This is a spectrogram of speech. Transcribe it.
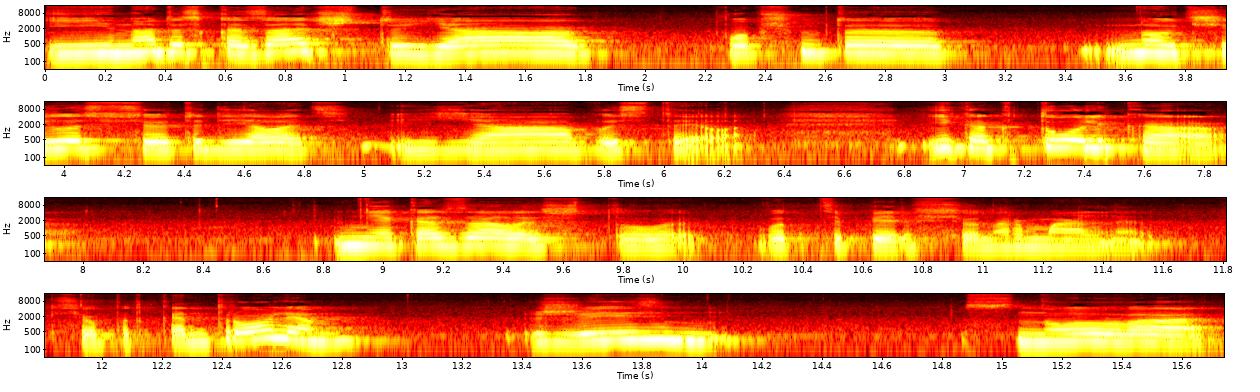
И надо сказать, что я, в общем-то, научилась все это делать. Я выстояла. И как только мне казалось, что вот теперь все нормально, все под контролем, жизнь снова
